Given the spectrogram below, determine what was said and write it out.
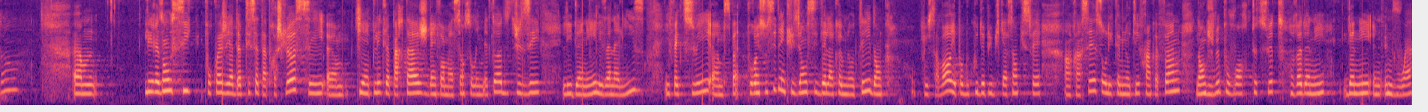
pardon. les raisons aussi pourquoi j'ai adopté cette approche-là, c'est euh, qui implique le partage d'informations sur les méthodes, utiliser les données, les analyses effectuées euh, pour un souci d'inclusion aussi de la communauté. Donc, on peut savoir, il n'y a pas beaucoup de publications qui se font en français sur les communautés francophones. Donc, je veux pouvoir tout de suite redonner, donner une, voix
